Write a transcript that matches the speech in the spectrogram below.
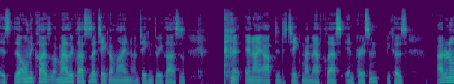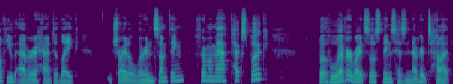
is the only class. My other classes I take online. I'm taking three classes, and I opted to take my math class in person because I don't know if you've ever had to like try to learn something from a math textbook, but whoever writes those things has never taught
